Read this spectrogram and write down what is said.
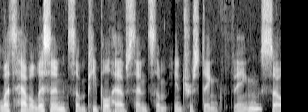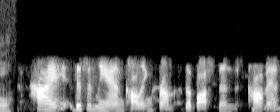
Let's have a listen. Some people have sent some interesting things. So, hi, this is Leanne calling from the Boston Common.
